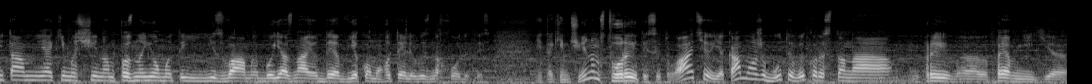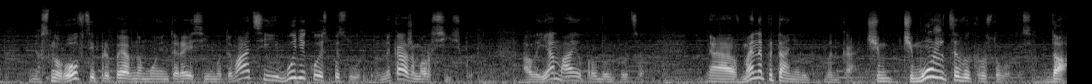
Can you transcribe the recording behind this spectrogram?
і, там якимось чином познайомити її з вами, бо я знаю, де в якому готелі ви знаходитесь. І таким чином створити ситуацію, яка може бути використана при е, певній е, сноровці, при певному інтересі і мотивації будь-якої спецслужби. Не кажемо російської. Але я маю проблем про це. Е, В мене питання виникає: чи, чи може це використовуватися? Так. Да.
